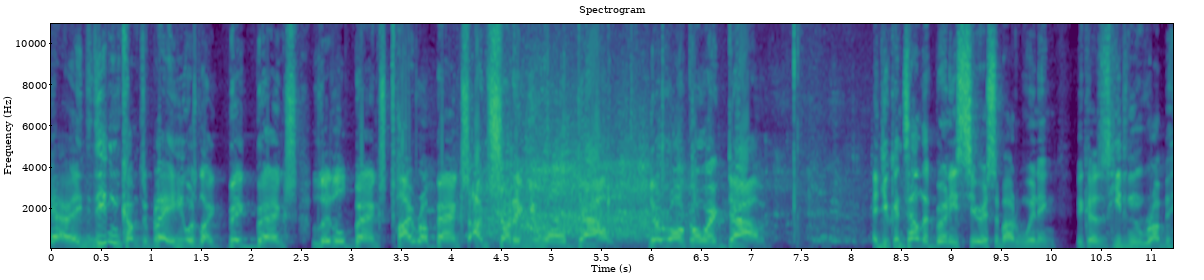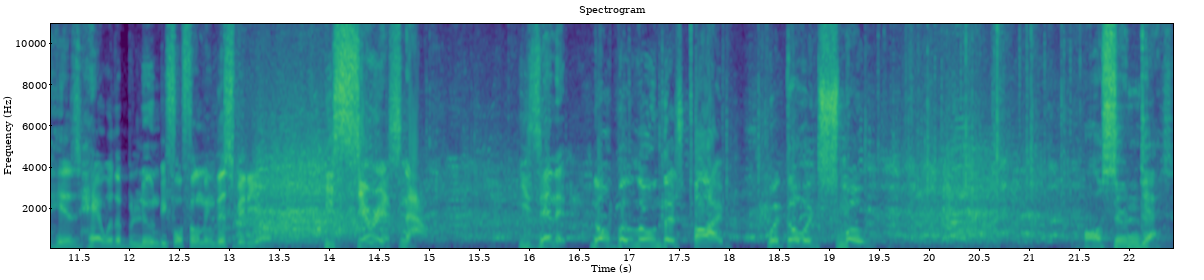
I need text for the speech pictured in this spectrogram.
Yeah, he didn't come to play. He was like, big banks, little banks, Tyra Banks, I'm shutting you all down. You're all going down. And you can tell that Bernie's serious about winning because he didn't rub his hair with a balloon before filming this video. He's serious now. He's in it. No balloon this time. We're going smooth. All student debt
